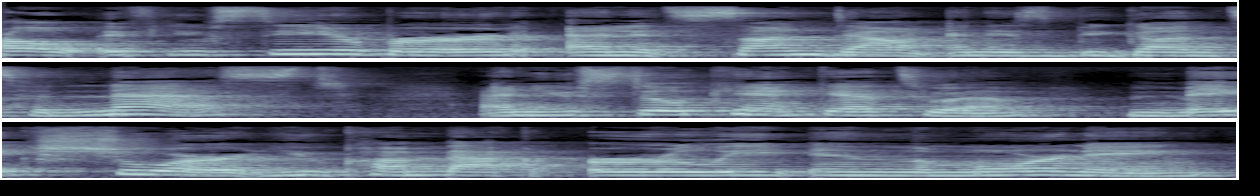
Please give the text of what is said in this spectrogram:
Oh, if you see your bird and it's sundown and he's begun to nest and you still can't get to him, make sure you come back early in the morning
